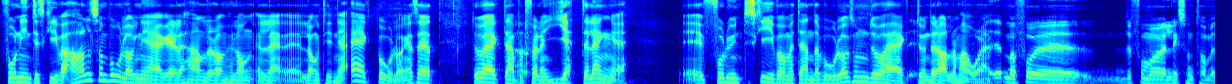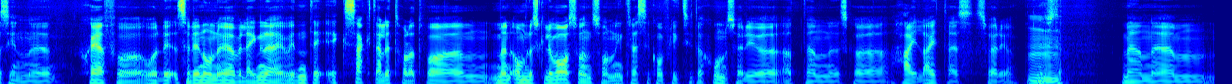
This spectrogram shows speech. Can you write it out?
Får ni inte skriva alls om bolag ni äger eller handlar det om hur lång, eller, lång tid ni har ägt bolag? Jag säger att du har ägt den här portföljen jättelänge. Eh, Får du inte skriva om ett enda bolag som du har ägt under alla de här åren? Man får, eh, det får man väl liksom ta med sin eh, chef och, och det, så det är nog en överläggning där. Jag vet inte exakt ärligt talat vad, men om det skulle vara så en sån intressekonfliktsituation så är det ju att den ska highlightas, så är det ju. Mm. Men, ehm,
